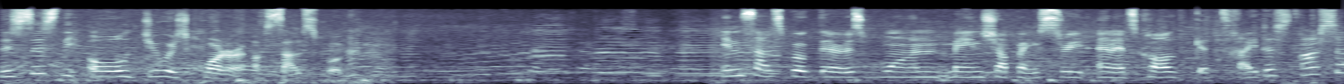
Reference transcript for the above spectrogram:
This is the old Jewish quarter of Salzburg. In Salzburg, there is one main shopping street, and it's called Getreidestraße.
